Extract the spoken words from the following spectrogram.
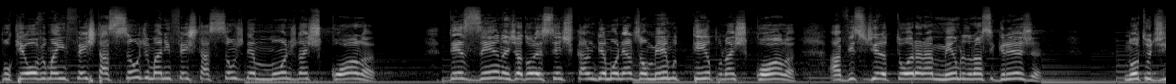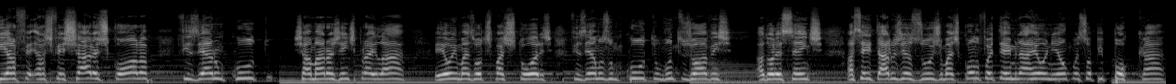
porque houve uma infestação de manifestação de demônios na escola. Dezenas de adolescentes ficaram endemoniados ao mesmo tempo na escola. A vice-diretora era membro da nossa igreja. No outro dia, elas fecharam a escola, fizeram um culto, chamaram a gente para ir lá. Eu e mais outros pastores fizemos um culto. Muitos jovens, adolescentes, aceitaram Jesus. Mas quando foi terminar a reunião, começou a pipocar.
